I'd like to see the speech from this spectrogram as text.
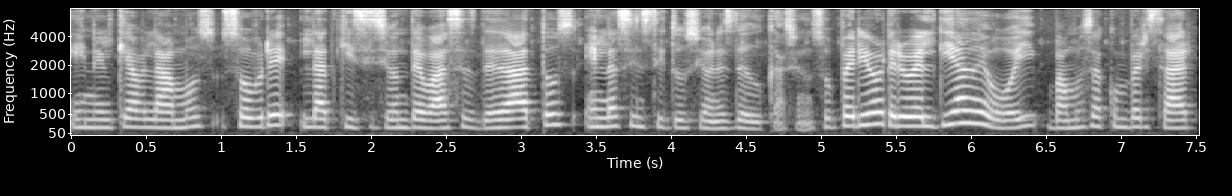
en el que hablamos sobre la adquisición de bases de datos en las instituciones de educación superior, pero el día de hoy vamos a conversar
